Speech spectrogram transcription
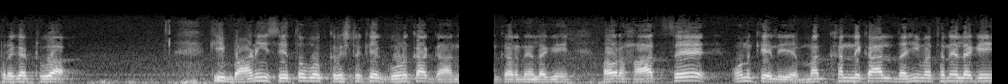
प्रकट हुआ कि वाणी से तो वो कृष्ण के गुण का गान करने लगी और हाथ से उनके लिए मक्खन निकाल दही मथने लगी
